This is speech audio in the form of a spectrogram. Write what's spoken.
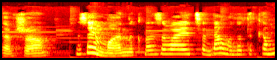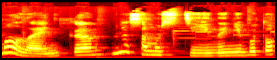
це вже займенник називається, да, воно таке маленьке, не самостійне, нібито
